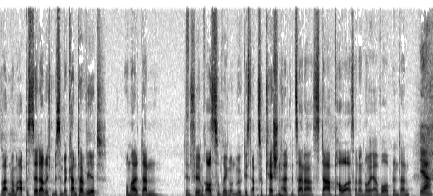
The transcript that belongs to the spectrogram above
Warten wir mal ab, bis der dadurch ein bisschen bekannter wird, um halt dann den Film rauszubringen und möglichst abzucashen halt mit seiner Star Power, seiner neu erworbenen dann. Ja.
